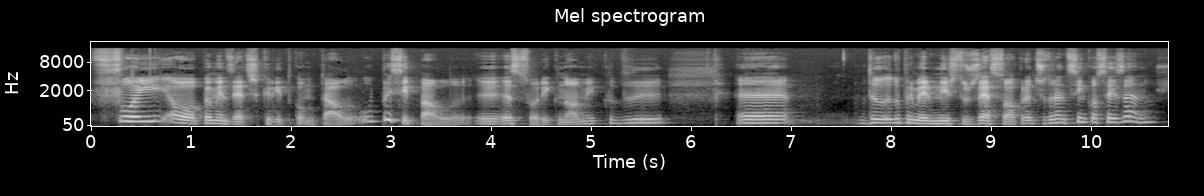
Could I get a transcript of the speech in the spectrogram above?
foi, ou pelo menos é descrito como tal, o principal uh, assessor económico de, uh, do, do primeiro-ministro José Sócrates durante cinco ou seis anos.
